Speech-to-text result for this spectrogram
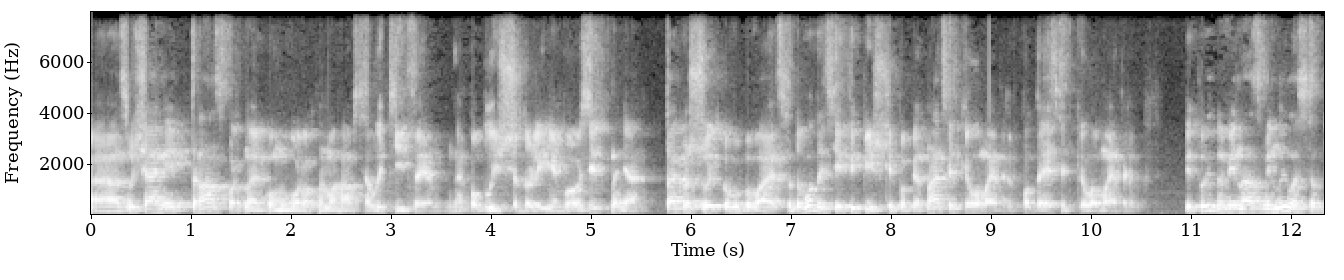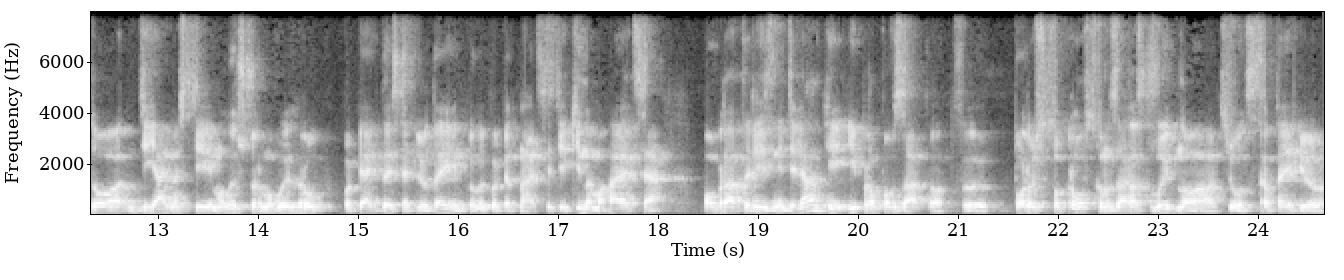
Е, Звичайний транспорт, на якому ворог намагався летіти поближче до лінії боєзіткнення, також швидко вибивається. Доводиться йти пішки по 15 кілометрів, по 10 кілометрів. Відповідно, війна змінилася до діяльності малих штурмових груп по 5-10 людей, інколи по 15, які намагаються обрати різні ділянки і проповзати. От е, поруч з Покровськом зараз видно цю от стратегію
